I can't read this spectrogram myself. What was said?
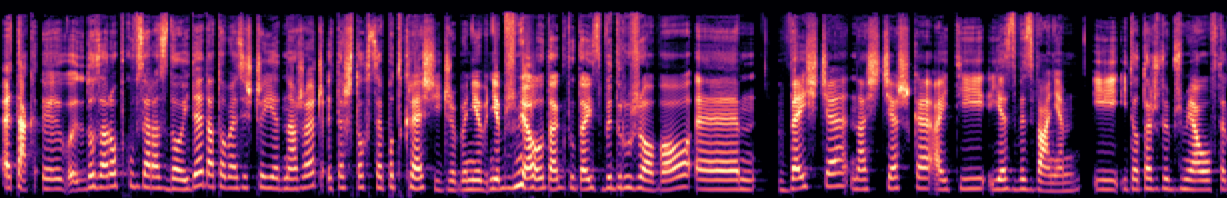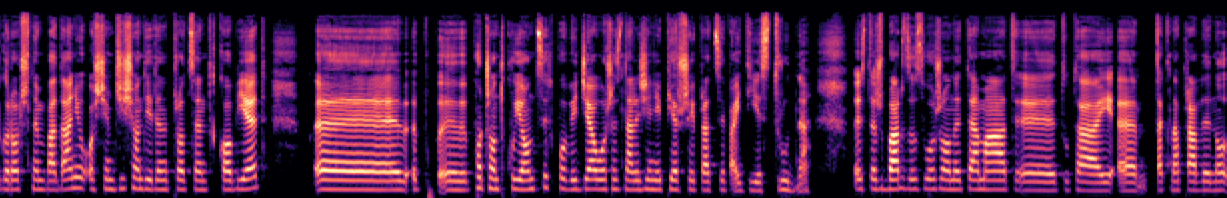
E, tak, y, do zarobków zaraz dojdę, natomiast jeszcze jedna rzecz, y, też to chcę podkreślić, żeby nie, nie brzmiało tak tutaj zbyt różowo. Wejście na ścieżkę IT jest wyzwaniem i, i to też wybrzmiało w tegorocznym badaniu. 81% kobiet E, e, początkujących powiedziało, że znalezienie pierwszej pracy w IT jest trudne. To jest też bardzo złożony temat. E, tutaj tak naprawdę no,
